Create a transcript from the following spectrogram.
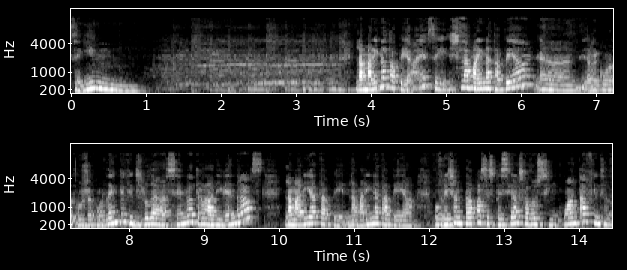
Seguim. La Marina Tapea, eh? Segueix la Marina Tapea. Eh, record, us recordem que fins l'1 de desembre, cada divendres, la, Maria Tapé, la Marina Tapea ofereixen tapes especials a 2,50 fins, a,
